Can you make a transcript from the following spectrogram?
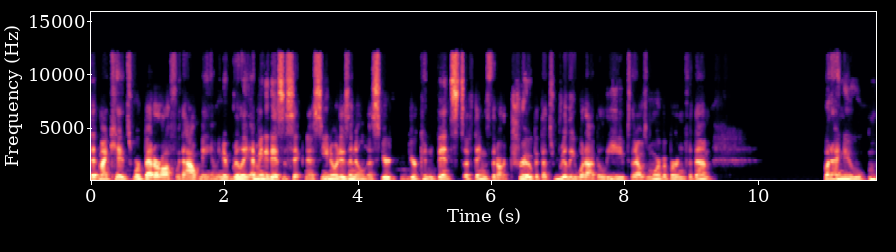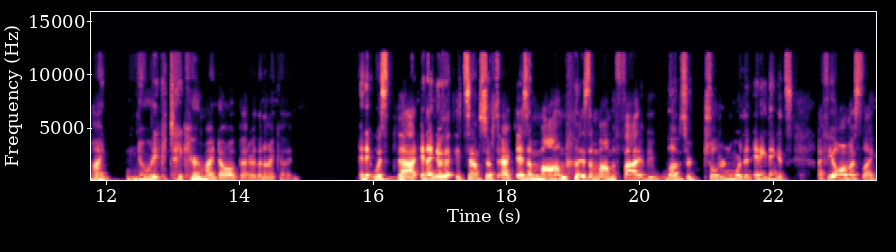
that my kids were better off without me. I mean, it really, I mean, it is a sickness, you know, it is an illness. You're you're convinced of things that aren't true, but that's really what I believed, that I was more of a burden for them. But I knew my nobody could take care of my dog better than I could. and it was that and i know that it sounds so as a mom as a mom of five who loves her children more than anything it's i feel almost like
